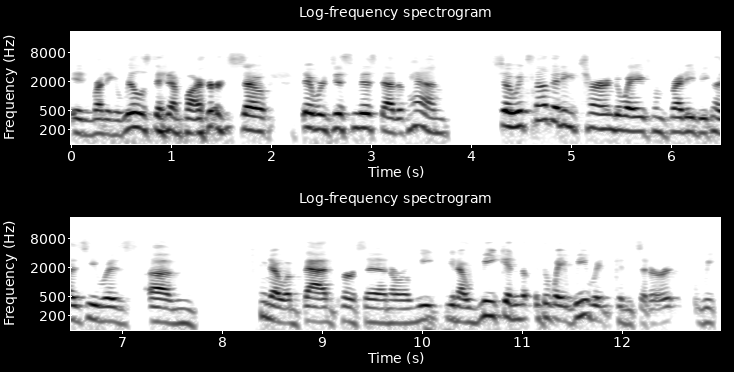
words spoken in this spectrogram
in running a real estate empire. So they were dismissed out of hand so it's not that he turned away from Freddie because he was, um, you know, a bad person or a weak, you know, weak in the, way we would consider it weak.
